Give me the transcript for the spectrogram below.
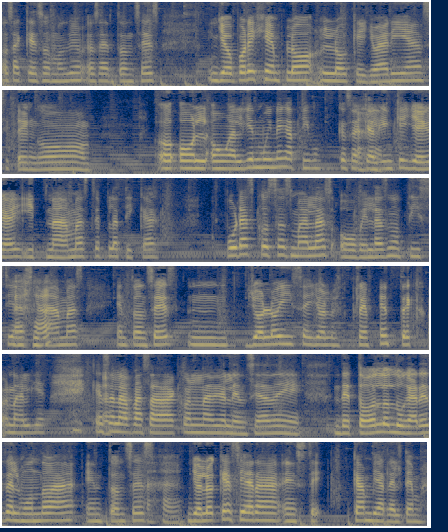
O sea, que somos o sea, entonces yo, por ejemplo, lo que yo haría si tengo o, o- o alguien muy negativo, que o sea, que Ajá. alguien que llega y nada más te platica puras cosas malas o ve las noticias y nada más. Entonces, mm, yo lo hice, yo lo implementé con alguien que se la pasaba con la violencia de, de todos los lugares del mundo. ¿ah? Entonces, Ajá. yo lo que hacía era este, cambiarle el tema.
